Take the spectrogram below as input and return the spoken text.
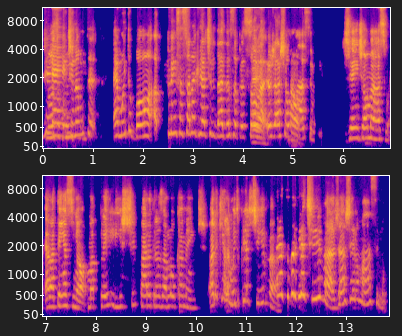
Gente, não te- é muito bom. Pensa só na criatividade dessa pessoa. É. Eu já acho o Não. máximo. Gente, é o máximo. Ela tem assim, ó, uma playlist para transar loucamente. Olha que ela é muito criativa. É super criativa. Já achei o máximo.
